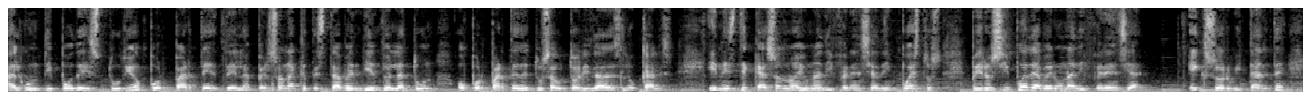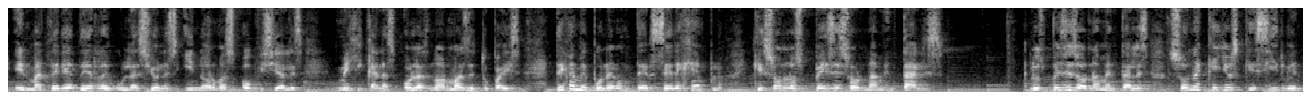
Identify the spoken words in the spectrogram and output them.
algún tipo de estudio por parte de la persona que te está vendiendo el atún o por parte de tus autoridades locales. En este caso no hay una diferencia de impuestos, pero sí puede haber una diferencia exorbitante en materia de regulaciones y normas oficiales mexicanas o las normas de tu país. Déjame poner un tercer ejemplo, que son los peces ornamentales. Los peces ornamentales son aquellos que sirven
